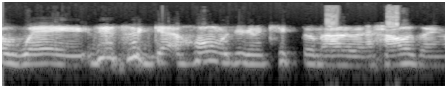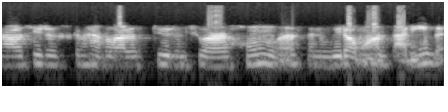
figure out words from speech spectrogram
a way to get home if you're going to kick them out of their housing, or else you're just going to have a lot of students who are homeless, and we don't want that either.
